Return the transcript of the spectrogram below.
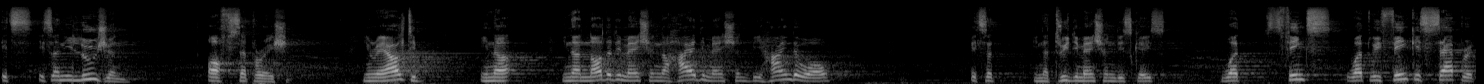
it's, it's an illusion of separation. In reality, in, a, in another dimension, in a higher dimension, behind the wall, it's a, in a three dimension in this case, what, thinks, what we think is separate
